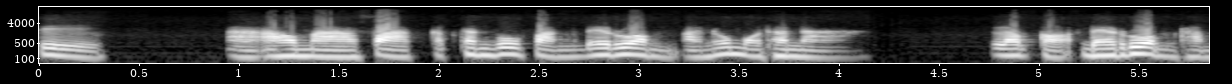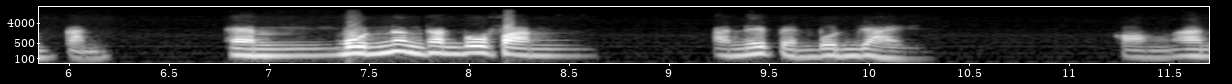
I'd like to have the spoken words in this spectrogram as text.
ที่เอามาฝากกับท่านผู้ฟังได้ร่วมอนุโมทนา แล้วก็ได้ร่วมทำกันแห่งบุญหนึ่งท่านผู้ฟัง อันนี้เป็นบุญใหญ่ ของอัน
